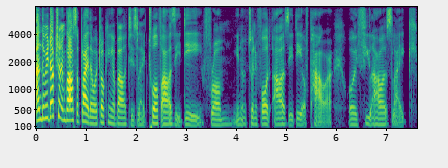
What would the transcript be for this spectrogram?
And the reduction in power supply that we're talking about is like 12 hours a day from, you know, 24 hours a day of power or a few hours like,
